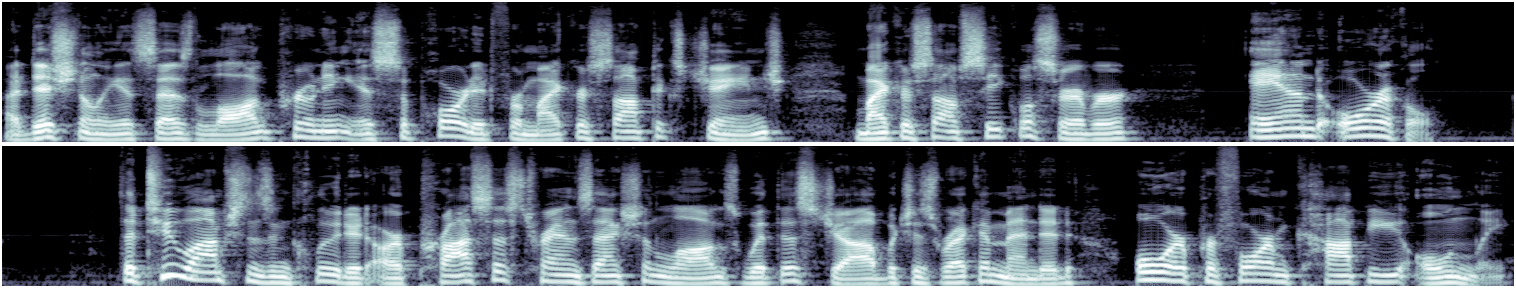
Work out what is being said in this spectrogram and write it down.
Additionally, it says log pruning is supported for Microsoft Exchange, Microsoft SQL Server, and Oracle. The two options included are process transaction logs with this job, which is recommended, or perform copy only.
